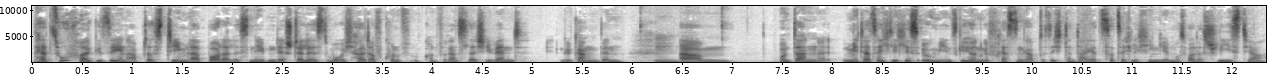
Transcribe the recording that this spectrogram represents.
per Zufall gesehen habe, dass Team Lab Borderless neben der Stelle ist, wo ich halt auf Konf Konferenz-Event gegangen bin. Mhm. Ähm, und dann mir tatsächlich ist irgendwie ins Gehirn gefressen gehabt, dass ich dann da jetzt tatsächlich hingehen muss, weil das schließt ja.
